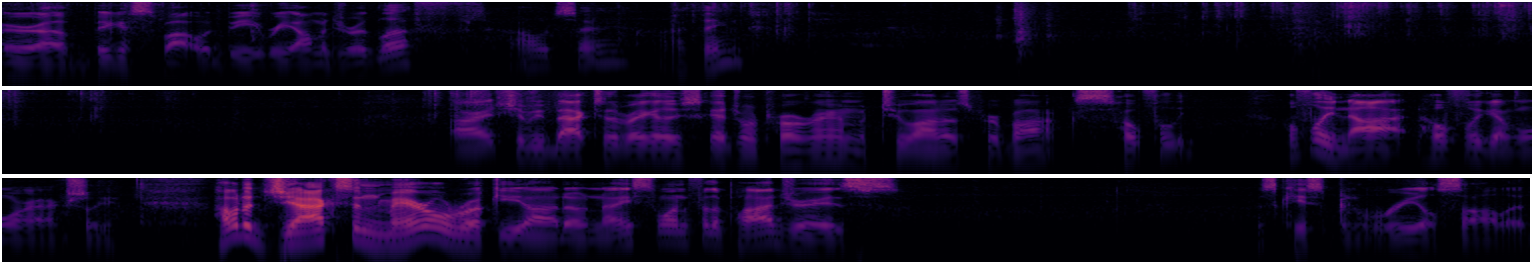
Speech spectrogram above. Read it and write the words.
Or uh, biggest spot would be Real Madrid left, I would say. I think. Alright, should be back to the regularly scheduled program with two autos per box. Hopefully. Hopefully not. Hopefully get more, actually. How about a Jackson Merrill rookie auto? Nice one for the Padres. This case has been real solid.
